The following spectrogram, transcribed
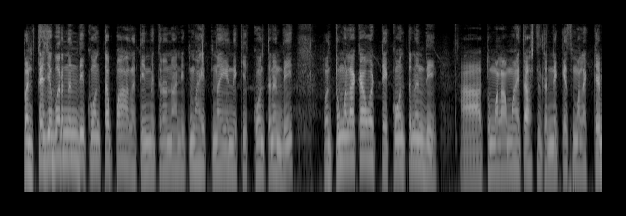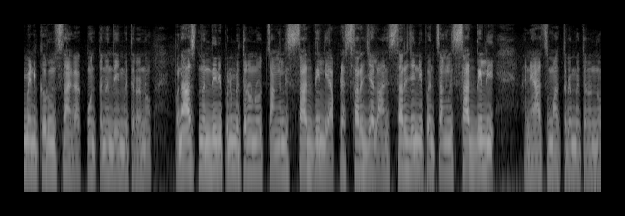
पण त्याच्याबरोबर नंदी कोणता पाहिला ते मित्रांनो आणि माहीत नाही नक्की कोणता नंदी. पण तुम्हाला काय वाटतंय कोणता नंदी? तुम्हाला माहीत असलं तर नक्कीच मला कमेंट करून सांगा कोणता नंदी मित्रांनो. पण आज नंदीने पण मित्रांनो चांगली साथ दिली आपल्या सर्जाला आणि सर्जाने पण चांगली साथ दिली. आणि आज मात्र मित्रांनो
